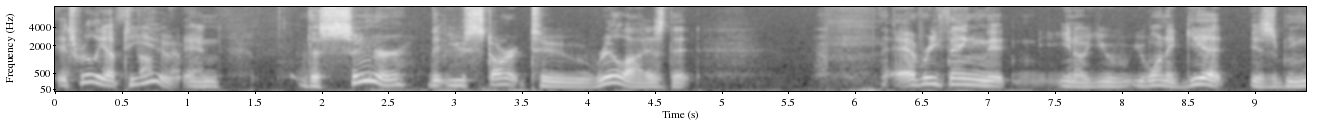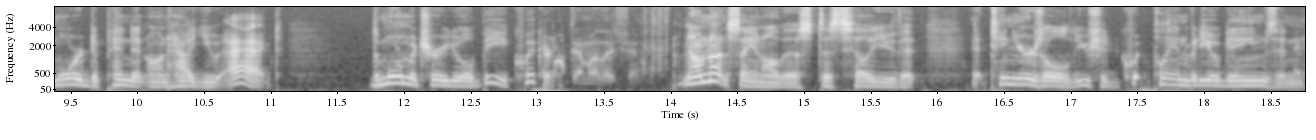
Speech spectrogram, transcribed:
it's really up to you. And the sooner that you start to realize that everything that you know you, you want to get is more dependent on how you act, the more mature you will be quicker. Demolition. Now, I'm not saying all this to tell you that at 10 years old you should quit playing video games and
